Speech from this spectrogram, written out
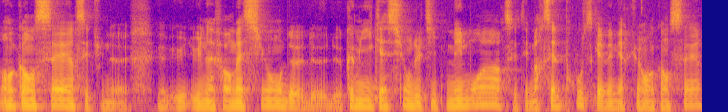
En Cancer, c'est une, information de, communication du type mémoire, c'était Marcel Proust qui avait Mercure en Cancer,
